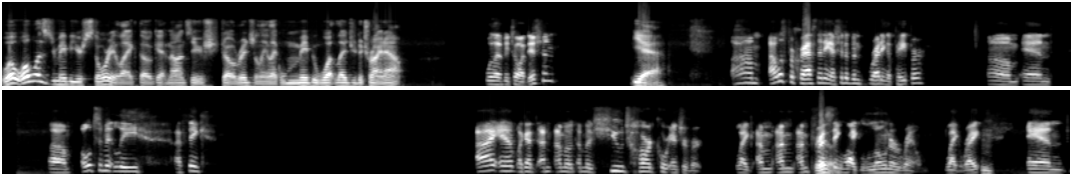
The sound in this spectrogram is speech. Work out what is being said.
What what was your, maybe your story like though, getting onto your show originally? Like maybe what led you to trying out? Will it be to audition? Yeah. Um, I was procrastinating. I should have been writing a paper. Um, and um, ultimately, I think I am like I, am I'm a I'm a huge hardcore introvert. Like I'm I'm I'm pressing really? like loner realm, like right, mm. and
